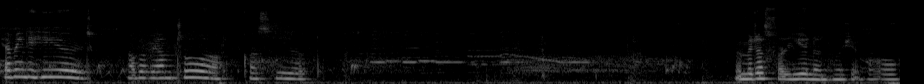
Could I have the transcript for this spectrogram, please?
Ich habe ihn geheilt. Aber wir haben Tor kassiert. Wenn wir das verlieren, dann höre ich einfach auf.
